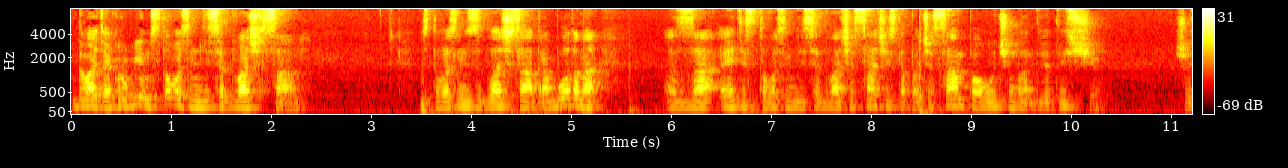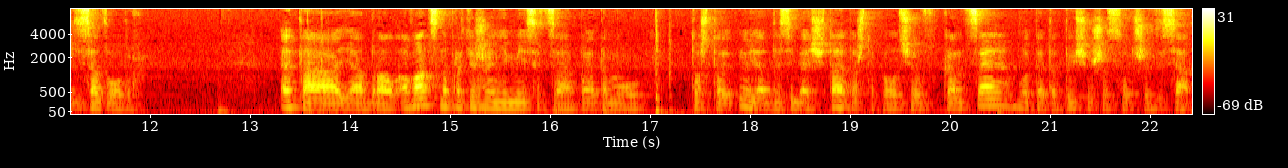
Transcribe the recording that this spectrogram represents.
давайте округлим, 182 часа. 182 часа отработано за эти 182 часа чисто по часам получено 2060 злотых. Это я брал аванс на протяжении месяца, поэтому то, что ну, я для себя считаю, то, что получил в конце, вот это 1660.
